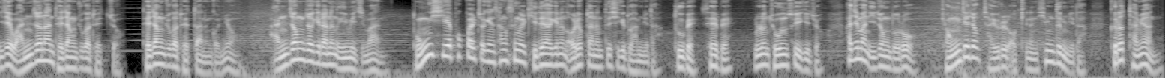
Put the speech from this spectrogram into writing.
이제 완전한 대장주가 됐죠. 대장주가 됐다는 건요. 안정적이라는 의미지만 동시에 폭발적인 상승을 기대하기는 어렵다는 뜻이기도 합니다. 두 배, 세 배. 물론 좋은 수익이죠. 하지만 이 정도로 경제적 자유를 얻기는 힘듭니다. 그렇다면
